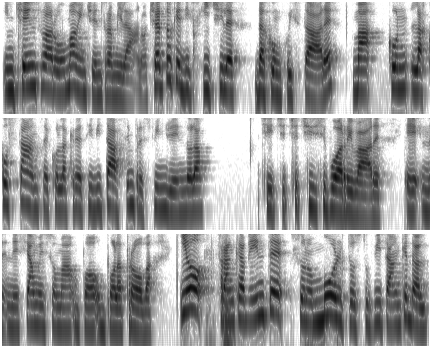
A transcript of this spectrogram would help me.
in centro a Roma o in centro a Milano. Certo che è difficile da conquistare, ma con la costanza e con la creatività, sempre spingendola, ci, ci, ci si può arrivare e ne siamo insomma un po', un po', la prova. Io francamente sono molto stupita anche dal,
